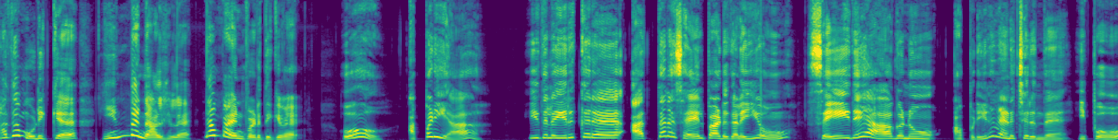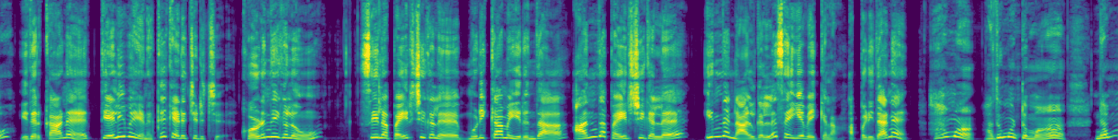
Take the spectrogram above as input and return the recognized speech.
அதை முடிக்க இந்த நாள்களை நான் பயன்படுத்திக்குவேன். ஓ அப்படியா? இதுல இருக்கிற அத்தனை செயல்பாடுகளையும் செய்தே ஆகணும் அப்படின்னு நினைச்சிருந்தேன். இப்போ இதற்கான தெளிவு எனக்கு கிடைச்சிடுச்சு. குழந்தைகளும் சில பயிற்சிகளை முடிக்காம இருந்தா அந்த பயிற்சிகளை இந்த நாள்கள்ல செய்ய வைக்கலாம். அப்படிதானே? ஆமா அது மட்டுமா? நம்ம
